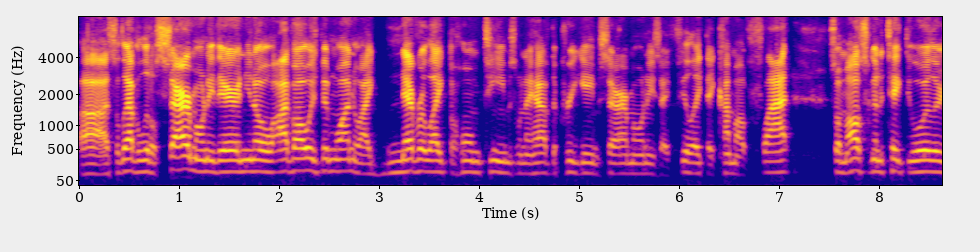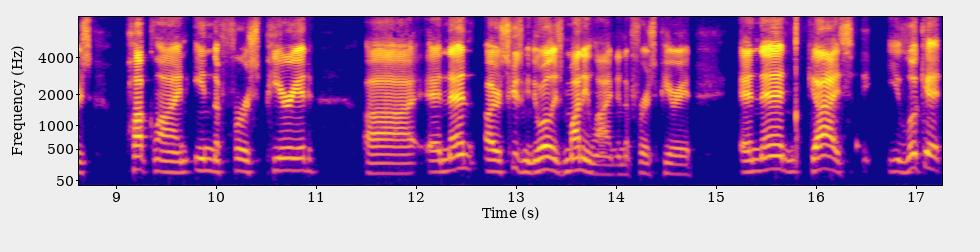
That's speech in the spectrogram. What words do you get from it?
Uh, so they'll have a little ceremony there. And, you know, I've always been one who I never like the home teams when they have the pregame ceremonies. I feel like they come out flat. So I'm also going to take the Oilers puck line in the first period. Uh, and then, or excuse me, the Oilers money line in the first period. And then, guys, you look at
